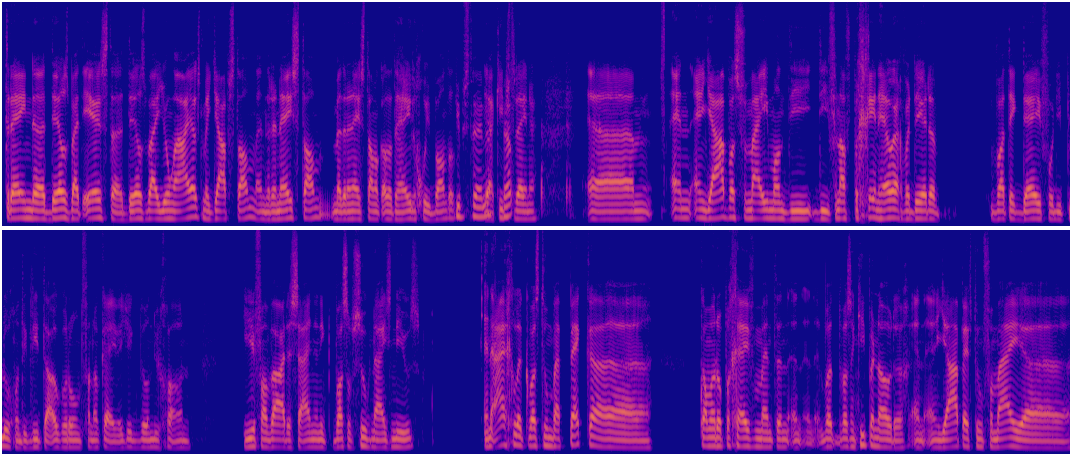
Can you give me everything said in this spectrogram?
trainde deels bij het eerste, deels bij Jong Ajax met Jaap Stam en René Stam. Met René Stam ik altijd een hele goede band. had. Keepstrainer? Ja, keepstrainer. Ehm, en, en Jaap was voor mij iemand die, die vanaf het begin heel erg waardeerde wat ik deed voor die ploeg. Want ik liep daar ook rond van, oké, weet je, ik wil nu gewoon hier van waarde zijn. En ik was op zoek naar iets nieuws. En eigenlijk was toen bij PEC... eh, kwam er op een gegeven moment een, een, was een keeper nodig. En, en Jaap heeft toen voor mij eh,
